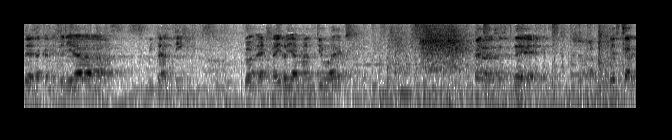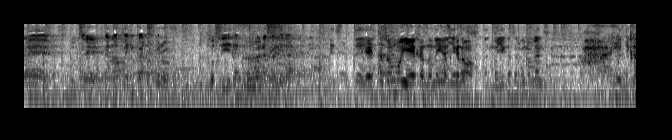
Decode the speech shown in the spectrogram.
de la carnicería Vitanti. Lo- hasta ahí lo llaman T-Rex. Pero es este. Es carne pues, de ganado mexicano, pero pues sí de muy buena calidad. Este, Estas son mollejas, no me digas que no. mollejas- al vino blanco. Ay, Ahorita que, termine,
